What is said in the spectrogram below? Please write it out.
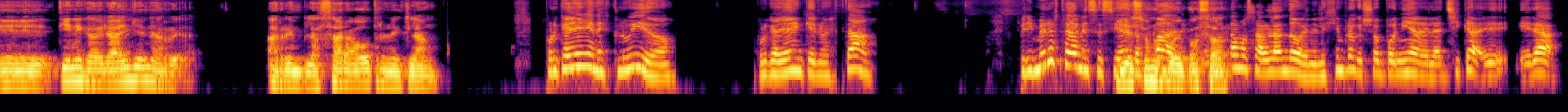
eh, tiene que haber alguien a, reemplazar a otro en el clan. Porque hay alguien excluido. Porque hay alguien que no está. Primero está la necesidad de los no padres. Puede pasar. Estamos hablando, en el ejemplo que yo ponía de la chica, eh, era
